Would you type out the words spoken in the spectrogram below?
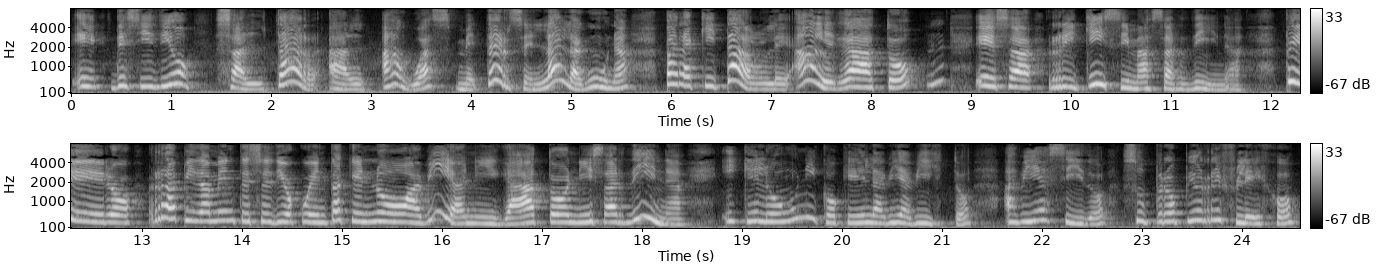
Eh, decidió saltar al aguas, meterse en la laguna para quitarle al gato esa riquísima sardina pero rápidamente se dio cuenta que no había ni gato ni sardina y que lo único que él había visto había sido su propio reflejo,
